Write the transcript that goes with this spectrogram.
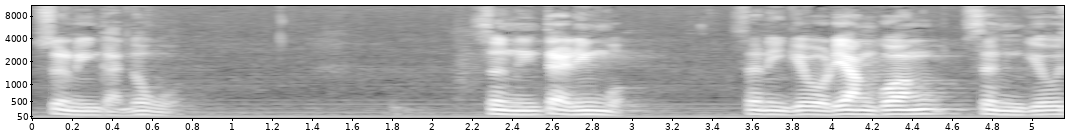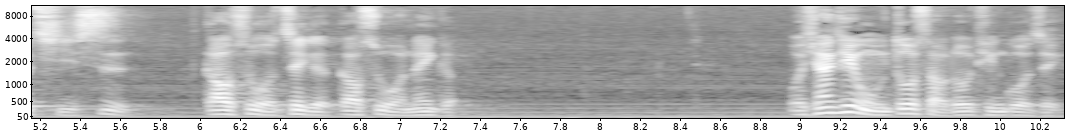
圣灵感动我，圣灵带领我，圣灵给我亮光，圣灵给我启示。”告诉我这个，告诉我那个。我相信我们多少都听过这个。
